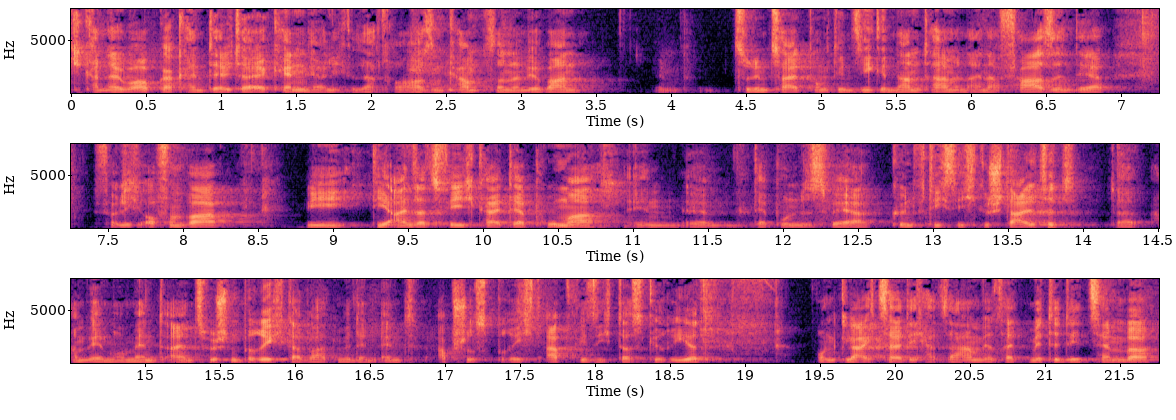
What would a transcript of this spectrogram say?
Ich kann da überhaupt gar kein Delta erkennen, ehrlich gesagt, Frau Hasenkamp, sondern wir waren zu dem Zeitpunkt, den Sie genannt haben, in einer Phase, in der völlig offen war, wie die Einsatzfähigkeit der Puma in ähm, der Bundeswehr künftig sich gestaltet. Da haben wir im Moment einen Zwischenbericht, da warten wir den Endabschlussbericht ab, wie sich das geriert. Und gleichzeitig haben wir seit Mitte Dezember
